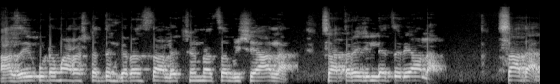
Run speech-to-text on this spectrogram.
आजही कुठं महाराष्ट्रात धनगरांचा आरक्षणाचा विषय आला सातारा जिल्ह्यात जरी आला साधा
